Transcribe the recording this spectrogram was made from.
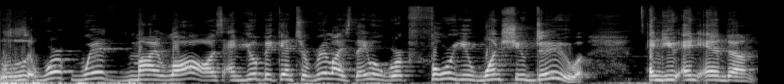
L- work with my laws and you'll begin to realize they will work for you once you do. And you, and, and, um,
